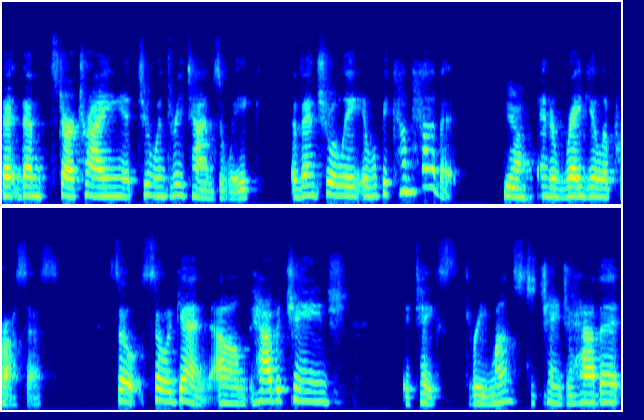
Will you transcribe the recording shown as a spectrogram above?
Th- then start trying it two and three times a week. Eventually, it will become habit yeah. and a regular process. So, so again, um, habit change, it takes three months to change a habit.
